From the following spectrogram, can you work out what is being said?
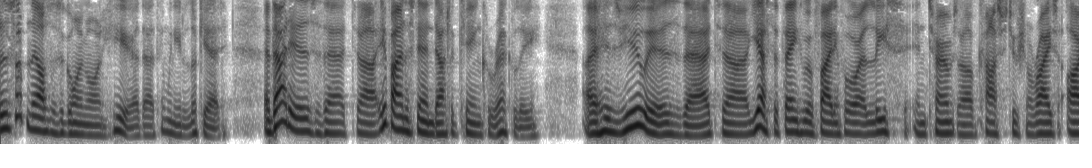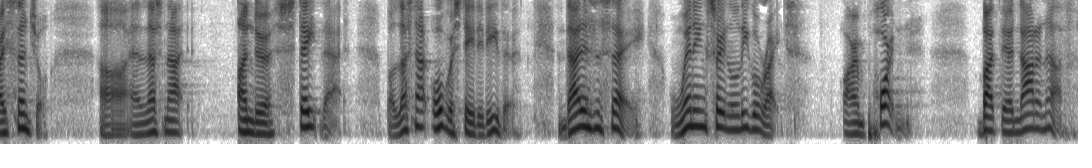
there's something else that's going on here that I think we need to look at. And that is that, uh, if I understand Dr. King correctly, uh, his view is that, uh, yes, the things we're fighting for, at least in terms of constitutional rights, are essential. Uh, and let's not understate that. But let's not overstate it either. And that is to say, winning certain legal rights are important, but they're not enough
